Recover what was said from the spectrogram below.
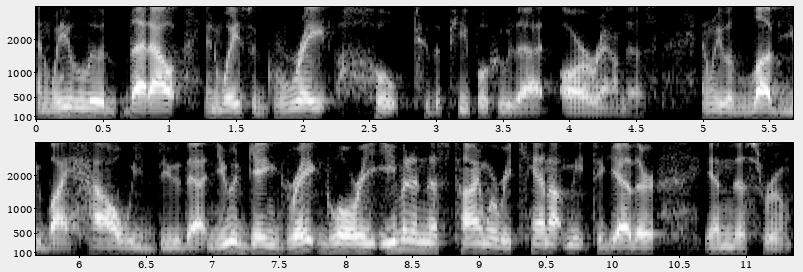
and we live that out in ways of great hope to the people who that are around us. And we would love you by how we do that. And you would gain great glory even in this time where we cannot meet together in this room.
